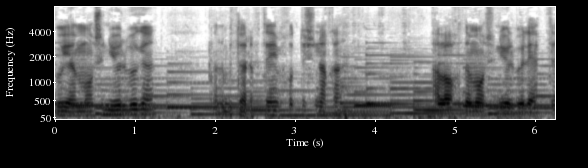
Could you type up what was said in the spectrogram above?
Bu ham moshin yo'l bo'lgan. Mana bu tarafda ham xuddi shunaqa alohida moshin yo'l bo'lyapti.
